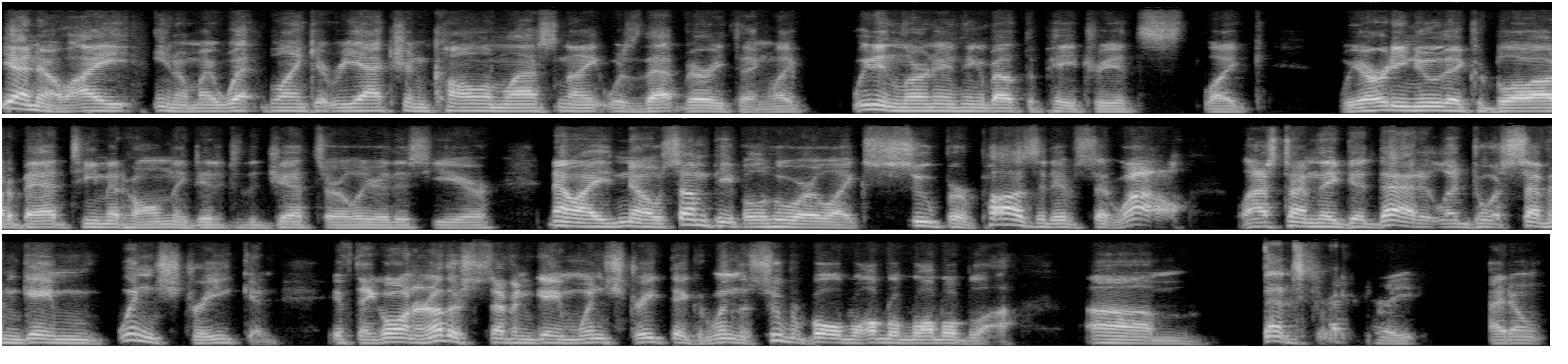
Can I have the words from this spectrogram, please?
Yeah, no, I, you know, my wet blanket reaction column last night was that very thing. Like, we didn't learn anything about the Patriots. Like, we already knew they could blow out a bad team at home. They did it to the Jets earlier this year. Now, I know some people who are like super positive said, wow, last time they did that, it led to a seven game win streak. And if they go on another seven game win streak, they could win the Super Bowl, blah, blah, blah, blah, blah. Um, That's great. great. I don't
